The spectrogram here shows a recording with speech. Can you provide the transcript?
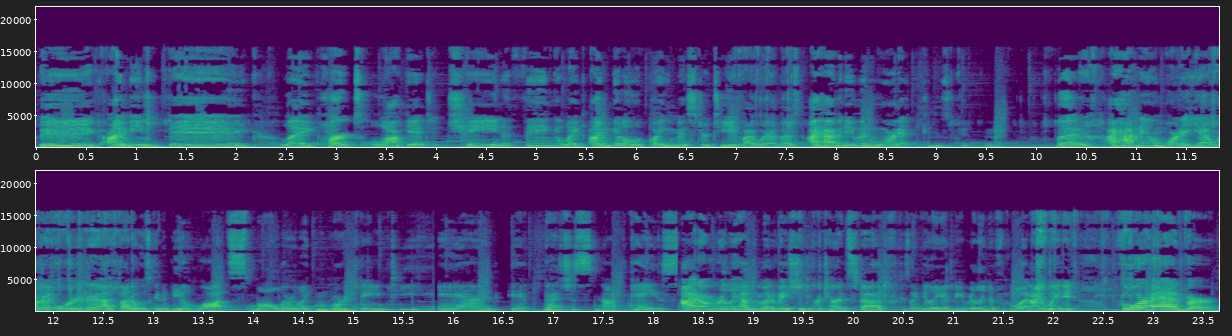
big, I mean big, like heart locket chain thing. Like I'm gonna look like Mr. T if I wear this. I haven't even worn it. Can this fit? But I haven't even worn it yet. When I ordered it, I thought it was gonna be a lot smaller, like more dainty, and it that's just not the case. I don't really have the motivation to return stuff because I feel like it'd be really difficult, and I waited forever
